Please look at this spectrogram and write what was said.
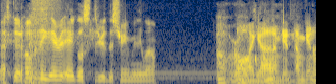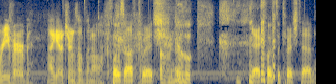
That's good. Hopefully it, it goes through the stream really well. Oh, we're Oh all my god, I'm getting I'm getting reverb. I gotta turn something off. close off Twitch. Oh no. Yeah, close the Twitch tab.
